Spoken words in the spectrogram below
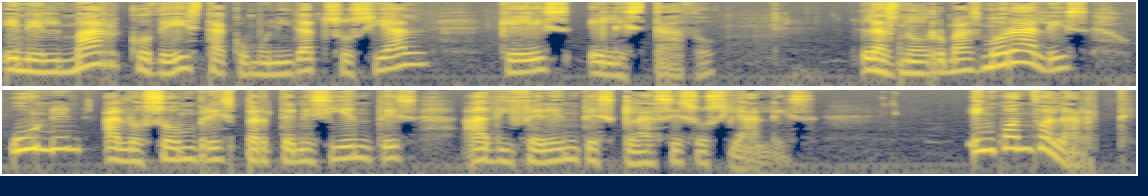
en el marco de esta comunidad social que es el Estado. Las normas morales unen a los hombres pertenecientes a diferentes clases sociales. En cuanto al arte,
